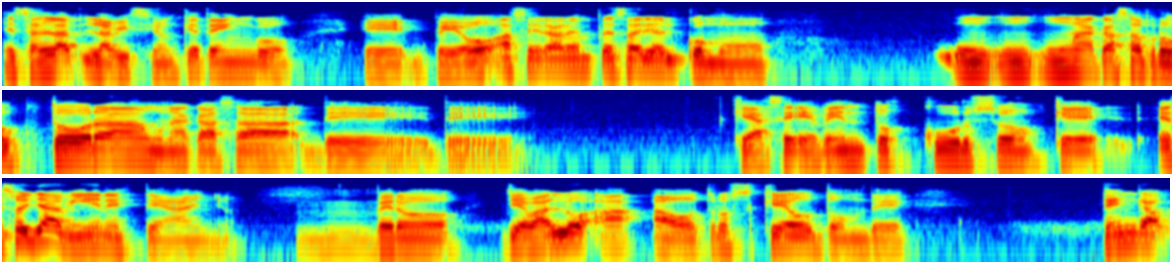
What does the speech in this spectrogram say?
Esa es la, la visión que tengo. Eh, veo a Cereal Empresarial como un- un- una casa productora, una casa de, de- que hace eventos, cursos, que eso ya viene este año, Ujú. pero llevarlo a, a otro scale donde tenga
